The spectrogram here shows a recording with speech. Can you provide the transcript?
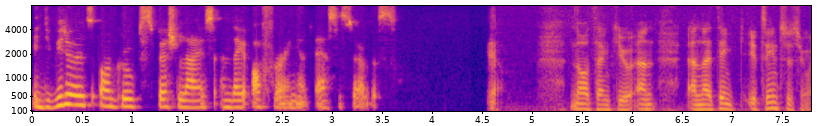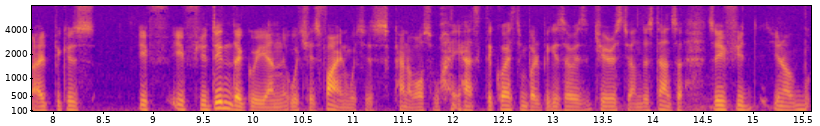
individuals or groups specialize, and they're offering it as a service. Yeah. No, thank you. And and I think it's interesting, right? Because if if you didn't agree, and which is fine, which is kind of also why I asked the question, but because I was curious to understand. So so if you you know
